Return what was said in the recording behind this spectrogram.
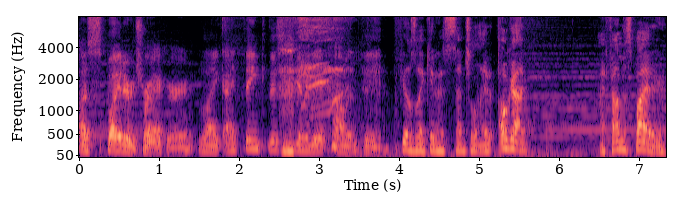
a spider tracker. Like I think this is gonna be a common theme. Feels like an essential item. Oh god. I found the spider.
